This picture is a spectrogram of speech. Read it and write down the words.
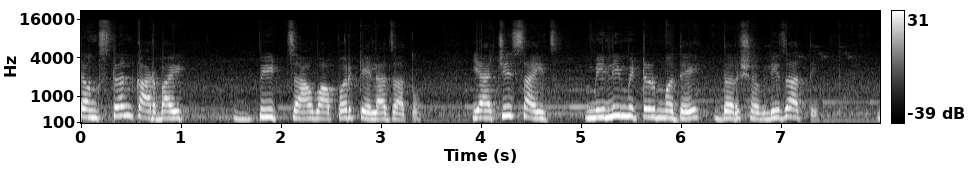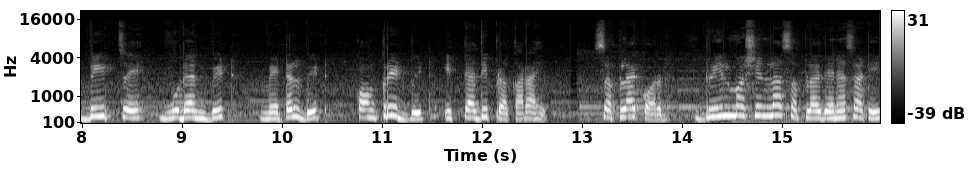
टंगस्टन कार्बाईड बीटचा वापर केला जातो. याची साईज मिलीमीटरमध्ये दर्शवली जाते. बीटचे wooden bit metal bit concrete bit इत्यादी प्रकार आहेत. सप्लाय कॉर्ड ड्रिल मशीनला सप्लाय देण्यासाठी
